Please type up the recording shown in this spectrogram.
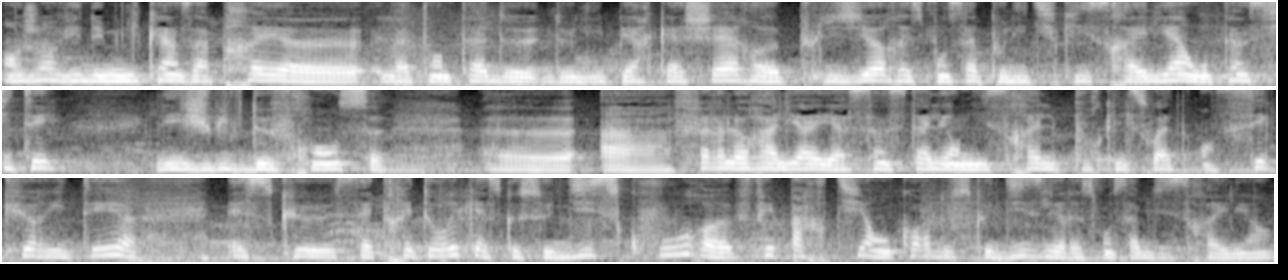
En janvier 2015, après euh, l'attentat de, de l'hypercachère, euh, plusieurs responsables politiques israéliens ont incité les Juifs de France euh, à faire leur alia et à s'installer en Israël pour qu'ils soient en sécurité. Est-ce que cette rhétorique, est-ce que ce discours fait partie encore de ce que disent les responsables israéliens?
